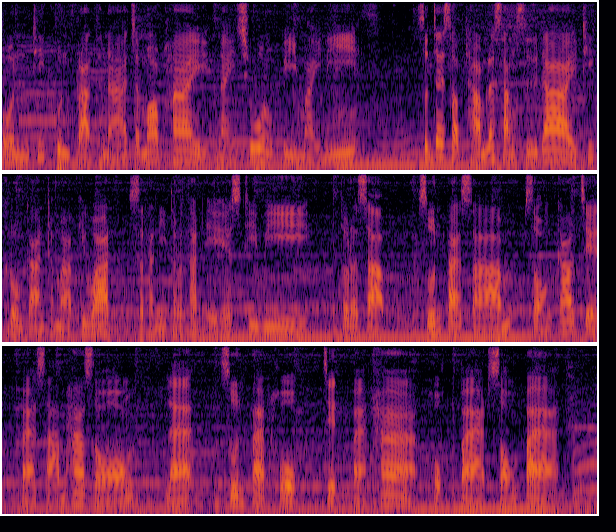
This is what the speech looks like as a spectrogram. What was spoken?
คนที่คุณปรารถนาจะมอบให้ในช่วงปีใหม่นี้ สนใจสอบถามและสั่งซื้อได้ที่โครงการธรรมาภิวัตรสถานีโทรทัศน์ ASTV โทรศัพท์ 083 297 8352 และ 086 785 6828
